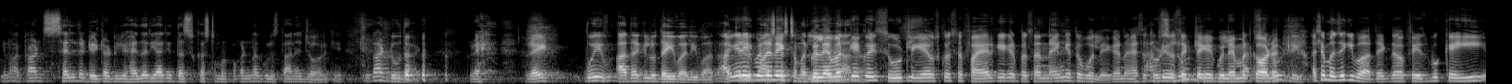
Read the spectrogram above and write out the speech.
you know i can't sell the data to you. Haider यार ये दस कस्टमर पकड़ना गुलिस्तान है जौहर के। You can't do that right? Right? वही आधा किलो दही वाली बात अगर एक मैंने गुलेमत के कोई सूट लिया है उसको सफायर के अगर पसंद आएँगे तो वो लेगा ना। ऐसा थोड़ी हो सकता है कि गुलेमत का ऑर्डर अच्छा मज़े की बात है। एक दफ़ा फेसबुक के ही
